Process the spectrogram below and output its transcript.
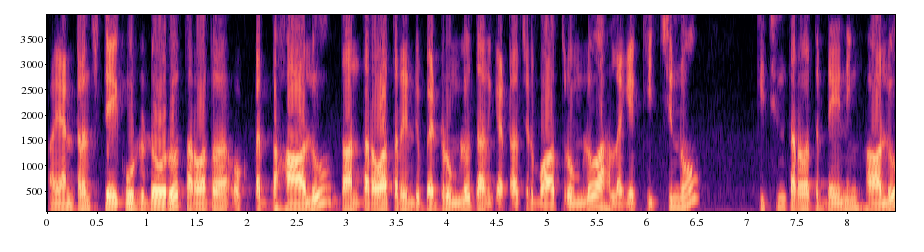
ఎంట్రన్స్ టేక్వుడ్ డోరు తర్వాత ఒక పెద్ద హాలు దాని తర్వాత రెండు బెడ్రూమ్లు దానికి అటాచ్డ్ బాత్రూమ్లు అలాగే కిచెను కిచెన్ తర్వాత డైనింగ్ హాలు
